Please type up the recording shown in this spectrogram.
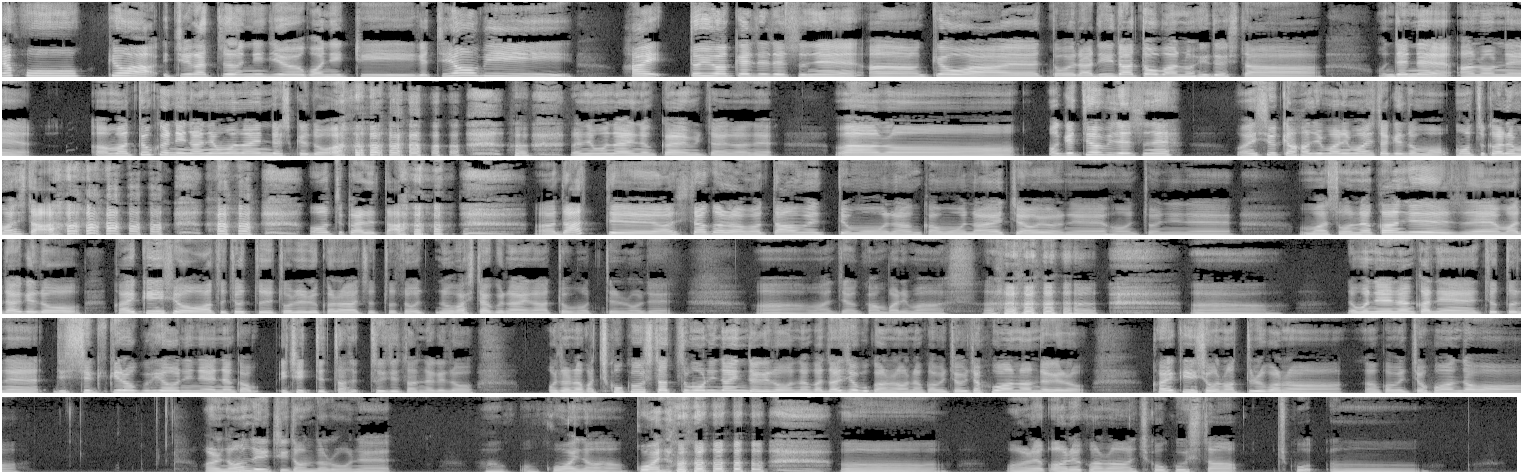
やっほー今日は1月25日月曜日はい。というわけでですね、あ今日は、えっ、と、ラリーダー当番の日でした。ほんでね、あのね、あ、まあ、特に何もないんですけど、何もないのかい、みたいなね。まあ、あのー、まあ、月曜日ですね。一週間始まりましたけども、もう疲れました。もう疲れた。あだって、明日からまた雨ってもうなんかもう慣れちゃうよね。本当にね。まあそんな感じですね。まあだけど、解禁賞あとちょっとで取れるから、ちょっと逃したくないなと思ってるので。ああ、まあじゃあ頑張ります。ああ。でもね、なんかね、ちょっとね、実績記録表にね、なんか、1ってたついてたんだけど、俺はなんか遅刻したつもりないんだけど、なんか大丈夫かな？なんかめちゃめちゃ不安なんだけど、解禁賞なってるかな？なんかめっちゃ不安だわ。あれなんで1なんだろうね。怖いな怖いな うん。あれ、あれかな？遅刻した、遅刻、うーん。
